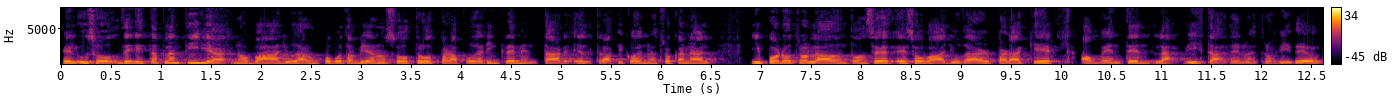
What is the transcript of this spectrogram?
El uso de esta plantilla nos va a ayudar un poco también a nosotros para poder incrementar el tráfico de nuestro canal y por otro lado entonces eso va a ayudar para que aumenten las vistas de nuestros videos.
